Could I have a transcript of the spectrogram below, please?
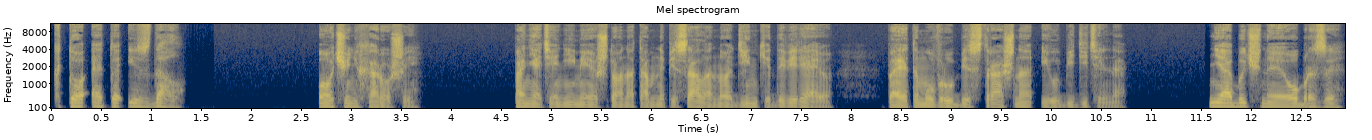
«Кто это издал?» Очень хороший. Понятия не имею, что она там написала, но Динке доверяю, поэтому вру бесстрашно и убедительно. Необычные образы,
